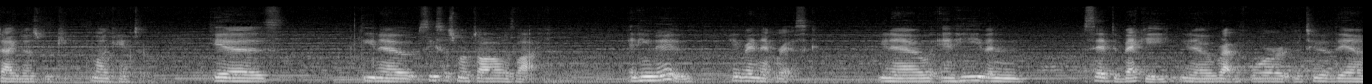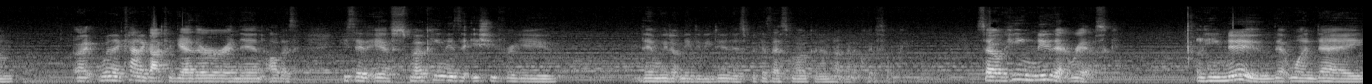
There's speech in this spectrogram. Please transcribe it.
Diagnosed with lung cancer is, you know, Cecil smoked all his life. And he knew he ran that risk, you know, and he even said to Becky, you know, right before the two of them, right, when they kind of got together and then all this, he said, if smoking is an issue for you, then we don't need to be doing this because I smoke and I'm not going to quit smoking. So he knew that risk. And he knew that one day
